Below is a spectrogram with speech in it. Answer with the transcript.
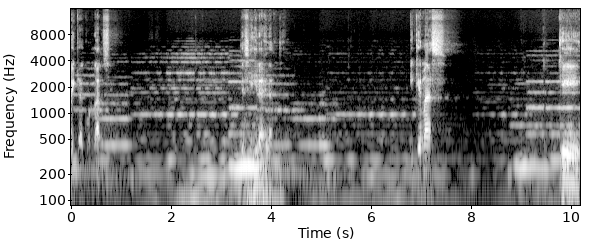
Hay que acordarse de seguir adelante. ¿Y qué más que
